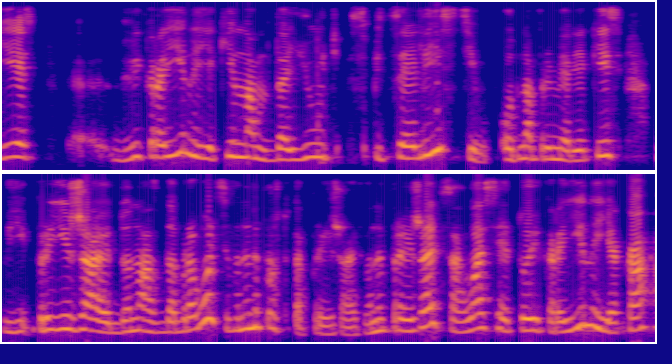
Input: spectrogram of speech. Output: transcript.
є е, дві країни, які нам дають спеціалістів, от, наприклад, якісь приїжджають до нас добровольці, вони не просто так приїжджають, вони приїжджають согласія тої країни, яка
